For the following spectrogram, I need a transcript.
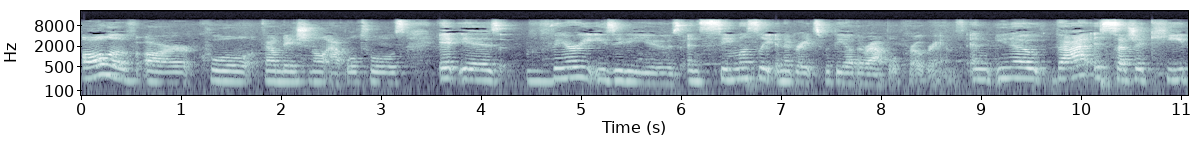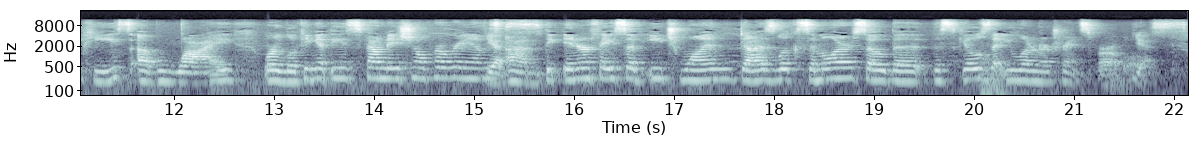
all of our cool foundational Apple tools, it is very easy to use and seamlessly integrates with the other Apple programs. And you know, that is such a key piece of why we're looking at these foundational programs. Yes. Um, the interface of each one does look similar, so the, the skills that you learn are transferable. Yes.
